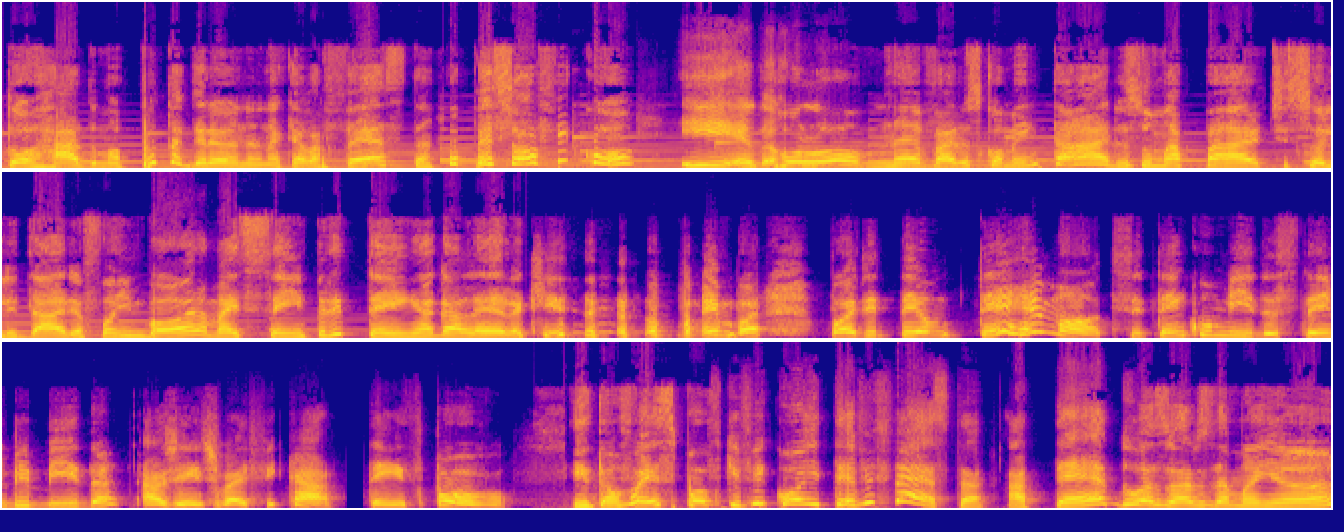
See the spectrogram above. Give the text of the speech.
torrado uma puta grana naquela festa, o pessoal ficou. E rolou né, vários comentários, uma parte solidária foi embora, mas sempre tem a galera que vai embora. Pode ter um terremoto, se tem comida, se tem bebida, a gente vai ficar. Tem esse povo. Então foi esse povo que ficou e teve festa. Até duas horas da manhã,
